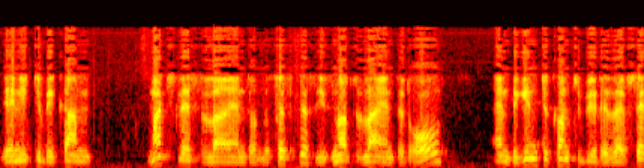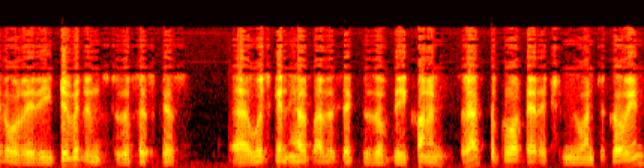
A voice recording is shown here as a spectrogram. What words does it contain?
they need to become much less reliant on the fiscus, if not reliant at all, and begin to contribute, as I've said already, dividends to the fiscus, uh, which can help other sectors of the economy. So that's the broad direction we want to go in,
